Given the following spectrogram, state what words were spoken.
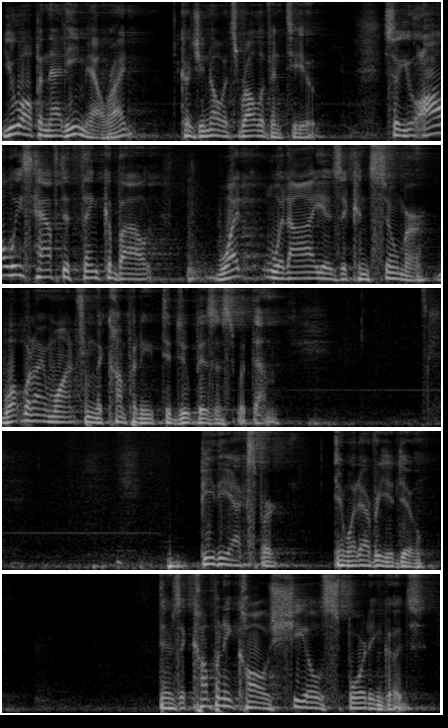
You open that email, right? Because you know it's relevant to you. So you always have to think about what would I, as a consumer, what would I want from the company to do business with them? Be the expert in whatever you do. There's a company called Shields Sporting Goods.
